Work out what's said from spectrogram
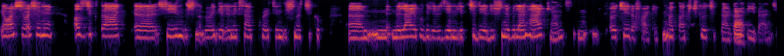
yavaş yavaş hani azıcık daha e, şeyin dışına böyle geleneksel pratiğin dışına çıkıp e, neler yapabiliriz yenilikçi diye düşünebilen her kent ölçeği de fark etmiyor. Hatta küçük ölçeklerden evet. iyi bence.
